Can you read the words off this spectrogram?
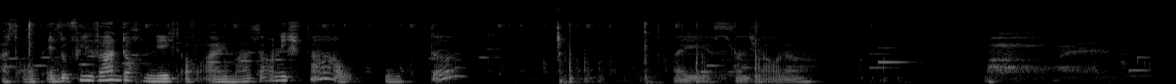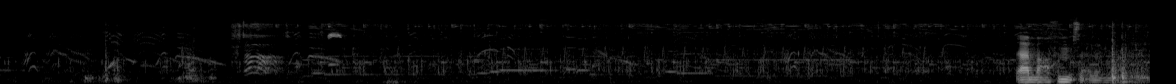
Als ob, ey, so viel waren doch nicht auf einmal, ist auch nicht wahr. Oder? Ey, das ist doch nicht wahr, oder? Oh, Da mach 5 selber mal.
